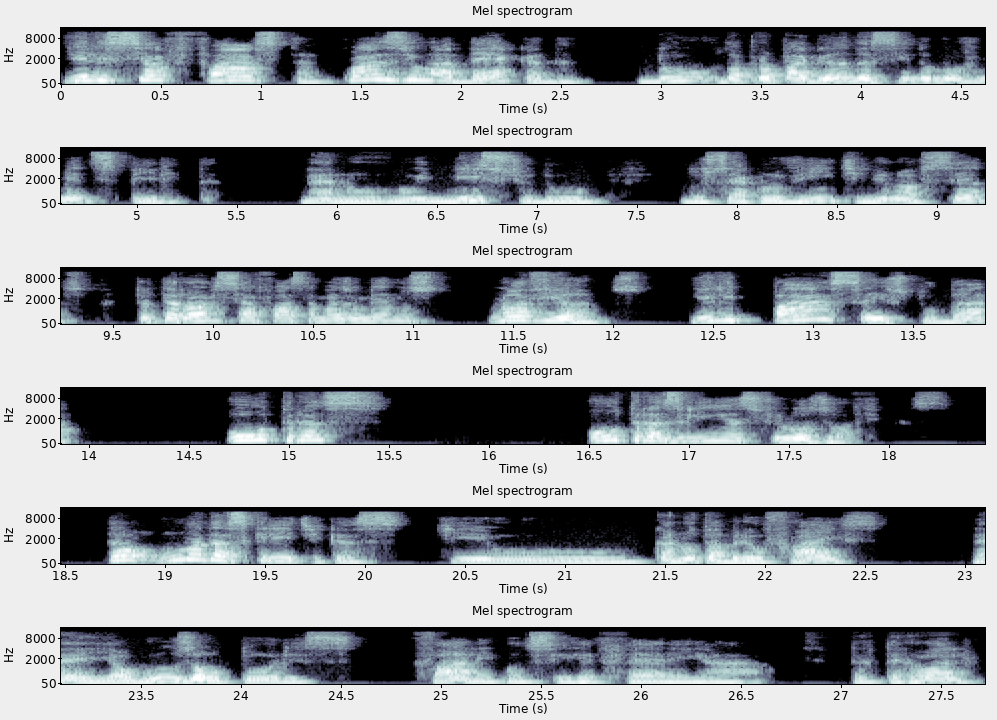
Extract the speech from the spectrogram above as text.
e ele se afasta quase uma década do, da propaganda assim do movimento espírita. Né? No, no início do, do século XX, 1900, Torteroli se afasta mais ou menos nove anos. E ele passa a estudar outras, outras linhas filosóficas. Então, uma das críticas que o Canuto Abreu faz, né, e alguns autores falem quando se referem a Torteroli,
